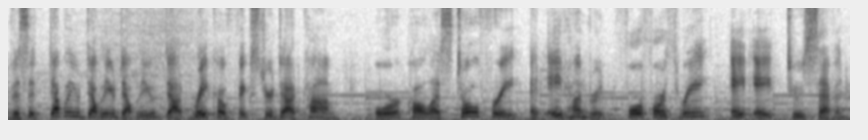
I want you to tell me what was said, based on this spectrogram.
visit www.raycofixture.com or call us toll free at 800 443 8827.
